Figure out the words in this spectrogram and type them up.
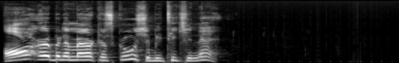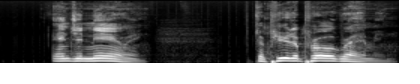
all urban American schools should be teaching that. Engineering, computer programming,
